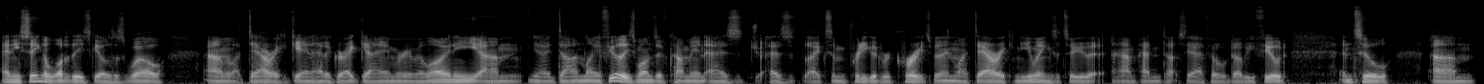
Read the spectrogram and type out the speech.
And you're seeing a lot of these girls as well. Um, like Dowrick again had a great game. Maria Moloney, um, you know, Darnley. A few of these ones have come in as as like some pretty good recruits, but then like Dowrick and Ewings are two that um, hadn't touched the AFLW field until um,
